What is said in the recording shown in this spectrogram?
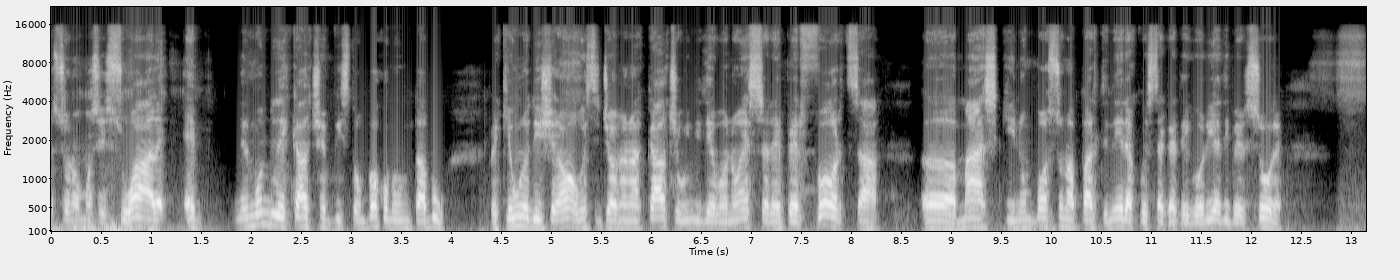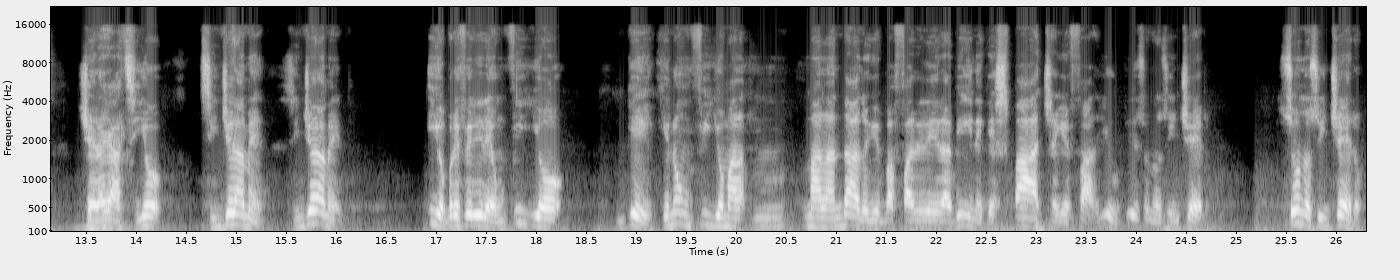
sono omosessuale. E nel mondo del calcio è visto un po' come un tabù perché uno dice no, questi giocano a calcio, quindi devono essere per forza uh, maschi, non possono appartenere a questa categoria di persone. Cioè ragazzi, io sinceramente, sinceramente, io preferirei un figlio gay che non un figlio mal, malandato che va a fare le rapine, che spaccia, che fa. Io, io sono sincero, sono sincero.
